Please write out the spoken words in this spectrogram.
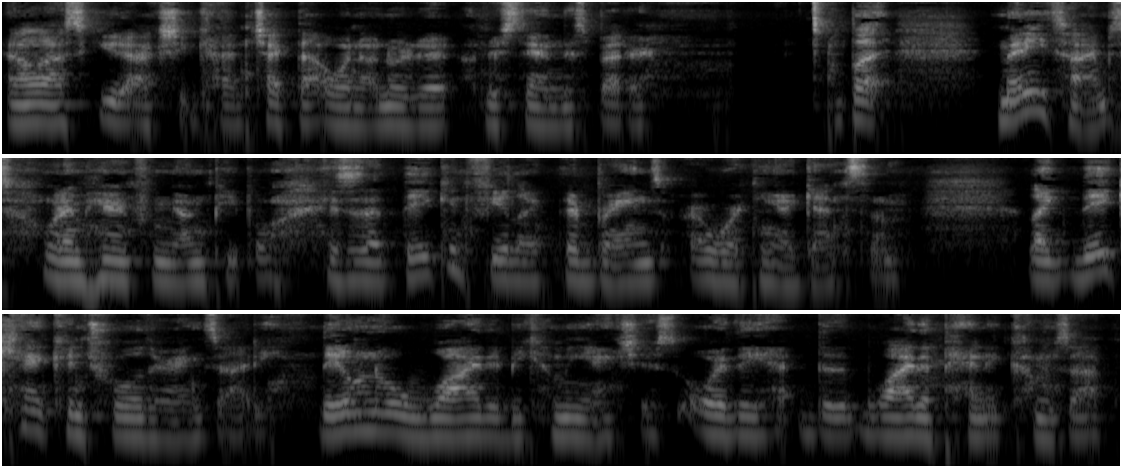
And I'll ask you to actually kind of check that one out in order to understand this better. But many times what I'm hearing from young people is that they can feel like their brains are working against them. Like they can't control their anxiety. They don't know why they're becoming anxious or they the, why the panic comes up.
